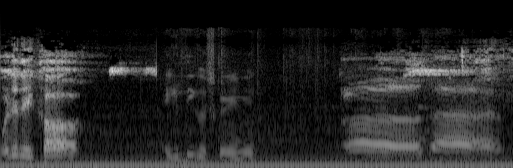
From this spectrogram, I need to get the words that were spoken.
What did they call? Illegal screen. Oh God.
